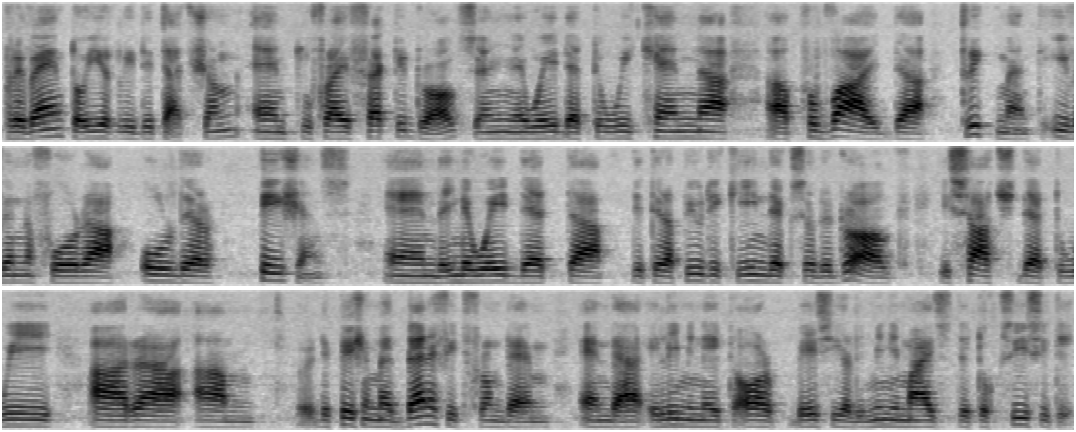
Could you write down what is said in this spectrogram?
prevent or early detection and to try effective drugs and in a way that we can uh, uh, provide uh, treatment even for uh, older patients and in a way that uh, the therapeutic index of the drug is such that we are uh, um, the patient may benefit from them and eliminate or basically minimize the toxicity.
